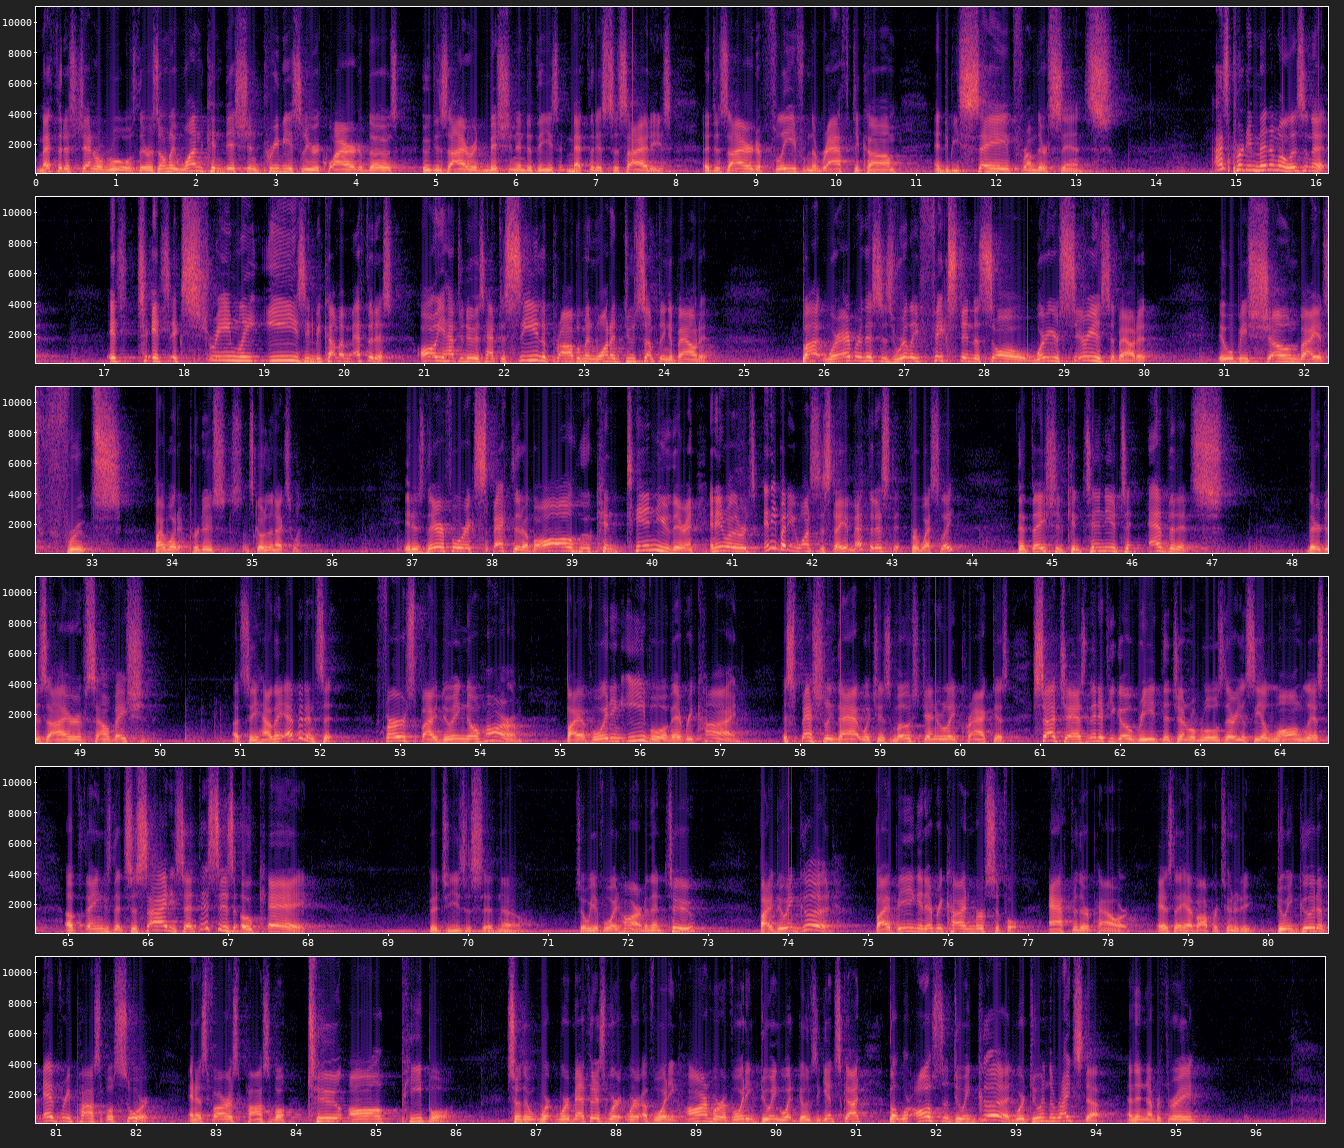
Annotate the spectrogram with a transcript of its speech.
Methodist general rules there is only one condition previously required of those who desire admission into these Methodist societies a desire to flee from the wrath to come and to be saved from their sins. That's pretty minimal, isn't it? It's, it's extremely easy to become a Methodist. All you have to do is have to see the problem and want to do something about it. But wherever this is really fixed in the soul, where you're serious about it, it will be shown by its fruits, by what it produces. Let's go to the next one. It is therefore expected of all who continue therein, and in other words, anybody who wants to stay a Methodist for Wesley, that they should continue to evidence their desire of salvation. Let's see how they evidence it. First, by doing no harm, by avoiding evil of every kind, especially that which is most generally practiced, such as, and then if you go read the general rules there, you'll see a long list of things that society said, this is okay. But Jesus said no. So we avoid harm. And then, two, by doing good, by being in every kind merciful after their power as they have opportunity, doing good of every possible sort, and as far as possible to all people. So the, we're, we're Methodists, we're, we're avoiding harm, we're avoiding doing what goes against God, but we're also doing good. We're doing the right stuff. And then number three,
